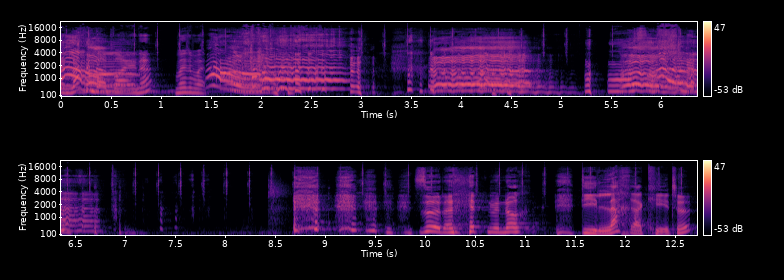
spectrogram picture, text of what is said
Kein Lachen dabei, ne? Warte mal. So, dann hätten wir noch die Lachrakete.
